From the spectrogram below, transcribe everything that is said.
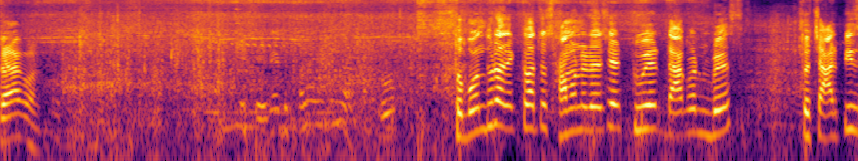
ড্রাগন তো বন্ধুরা দেখতে পাচ্ছ সামনে রয়েছে টু এর ড্রাগন ব্রেস তো চার পিস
